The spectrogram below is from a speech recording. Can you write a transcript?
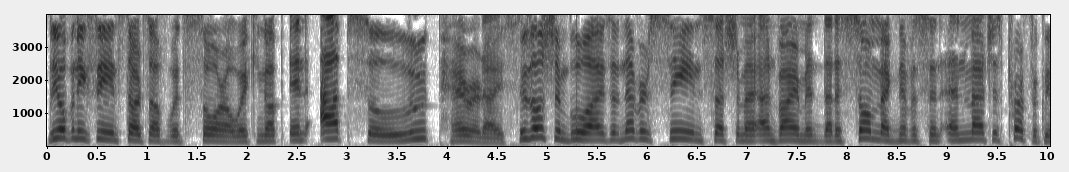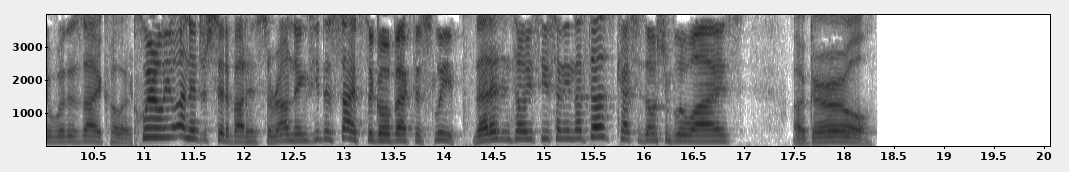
The opening scene starts off with Sora waking up in absolute paradise. His ocean blue eyes have never seen such an environment that is so magnificent and matches perfectly with his eye color. Clearly uninterested about his surroundings, he decides to go back to sleep. That is until he sees something that does catch his ocean blue eyes. A girl.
